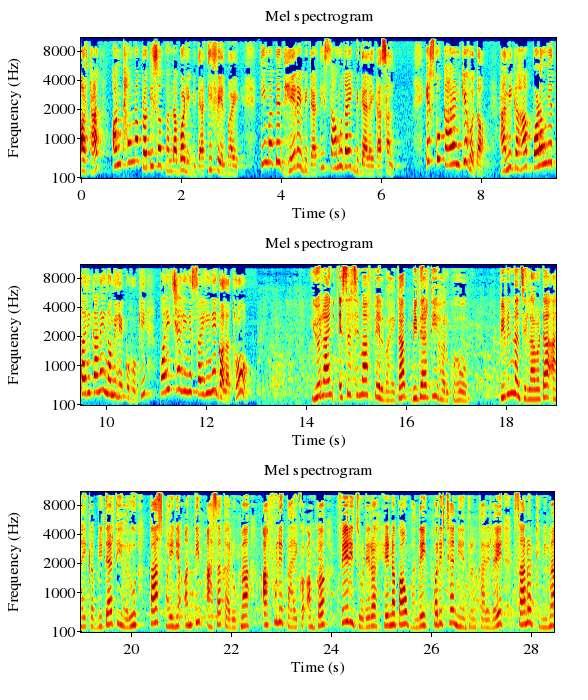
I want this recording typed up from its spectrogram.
अर्थात् अन्ठाउन्न प्रतिशत भन्दा बढी विद्यार्थी फेल भए। तीमध्ये धेरै विद्यार्थी सामुदायिक विद्यालयका छन्। यसको कारण के हो त? हामी कहाँ पढाउने तरिका नै नमिलेको हो कि परीक्षा लिने शैली नै गलत हो? यो लाइन एसएलसीमा फेल भएका विद्यार्थीहरूको हो। विभिन्न जिल्लाबाट आएका विद्यार्थीहरू पास भइने अन्तिम आशाका रूपमा आफूले पाएको अङ्क फेरि जोडेर हेर्न पाऊ भन्दै परीक्षा नियन्त्रण कार्यालय सानो ठिमीमा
